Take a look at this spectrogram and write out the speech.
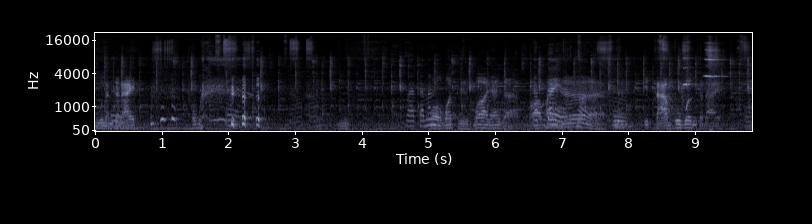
บุญนั่นก็ได้ผมเออเอาอืมๆว่าแต่มัน บ่บ่ถือบ่หยังก็ขอรับอได้ภัยนะเด้ครัอบเออ ติดตามผู้เบิ่งก็ได้อ่า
